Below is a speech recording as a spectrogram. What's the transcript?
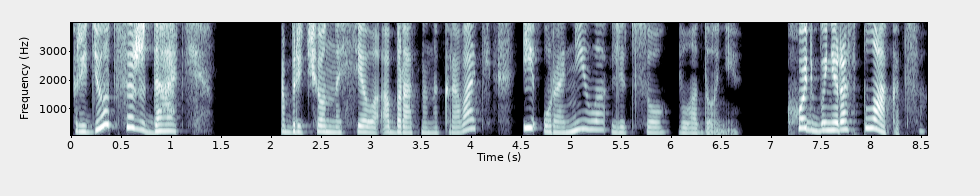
«Придется ждать», обреченно села обратно на кровать и уронила лицо в ладони. Хоть бы не расплакаться.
